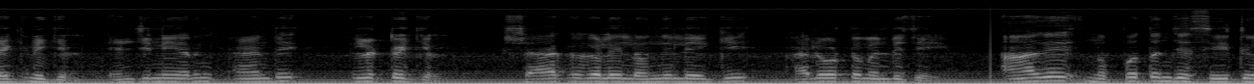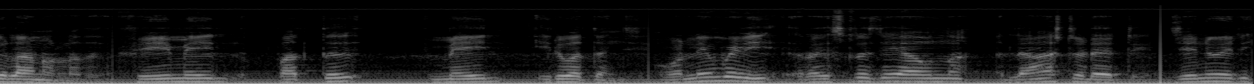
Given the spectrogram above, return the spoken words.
technical engineering and electrical ശാഖകളിൽ ഒന്നിലേക്ക് അലോട്ട്മെന്റ് ചെയ്യും. ആകെ മുപ്പത്തഞ്ച് സീറ്റുകളാണുള്ളത്. ഫീമെയിൽ പത്ത് മെയിൽ ഇരുപത്തഞ്ച്. ഓൺലൈൻ വഴി രജിസ്റ്റർ ചെയ്യാവുന്ന ലാസ്റ്റ് ഡേറ്റ് ജനുവരി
